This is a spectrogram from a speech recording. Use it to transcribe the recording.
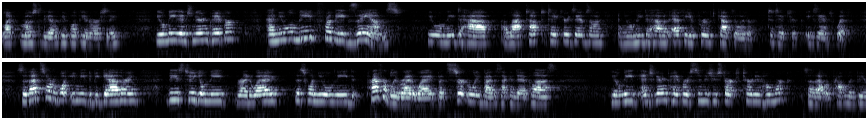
like most of the other people at the university. You'll need engineering paper, and you will need for the exams, you will need to have a laptop to take your exams on, and you'll need to have an FE approved calculator to take your exams with. So that's sort of what you need to be gathering. These two you'll need right away. This one you will need preferably right away, but certainly by the second day of class. You'll need engineering paper as soon as you start to turn in homework. So that would probably be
